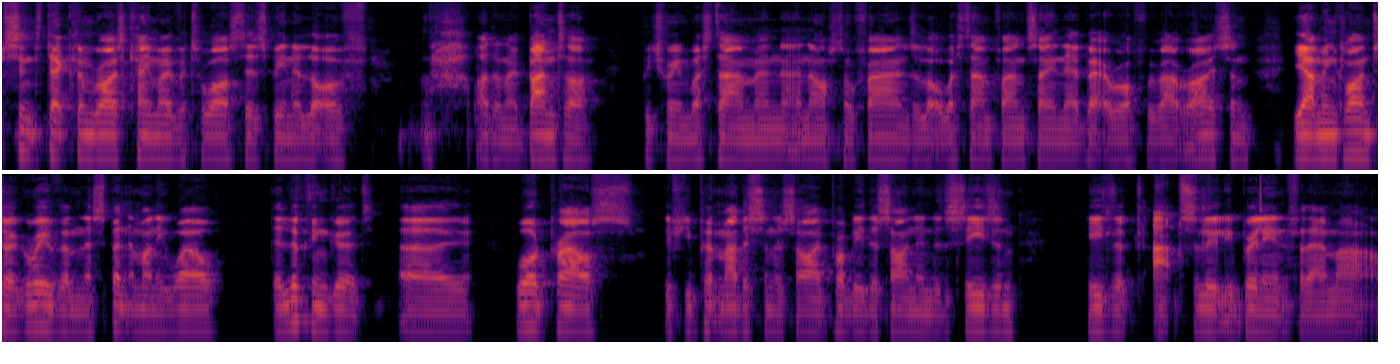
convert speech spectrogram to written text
since Declan Rice came over to us, there's been a lot of I don't know banter between West Ham and, and Arsenal fans. A lot of West Ham fans saying they're better off without Rice, and yeah, I'm inclined to agree with them. They've spent the money well. They're looking good. Uh, Ward Prowse, if you put Maddison aside, probably the signing of the season. He's looked absolutely brilliant for them. Uh,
